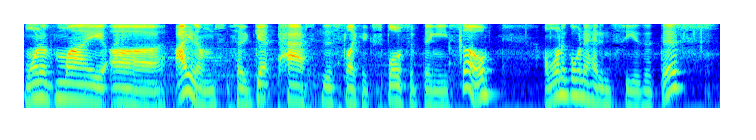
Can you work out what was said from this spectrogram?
one of my uh, items to get past this like explosive thingy. So I want to go in ahead and see. Is it this?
